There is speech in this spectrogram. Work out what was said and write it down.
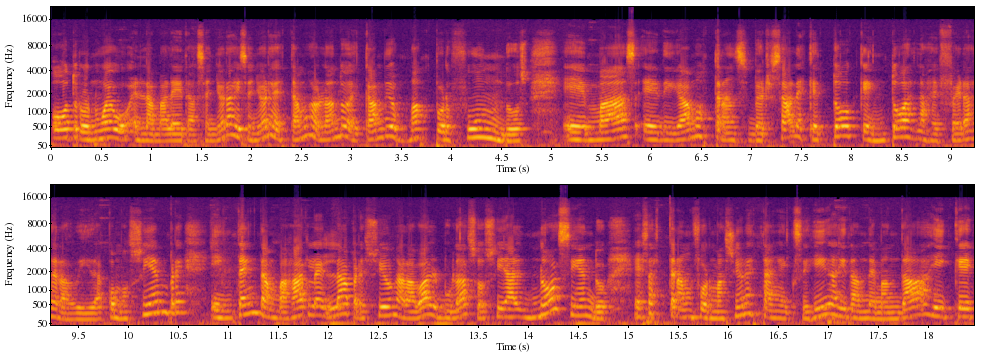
otro nuevo en la maleta. Señoras y señores, estamos hablando de cambios más profundos, eh, más, eh, digamos, transversales que toquen todas las esferas de la vida. Como siempre, intentan bajarle la presión a la válvula social, no haciendo esas transformaciones tan exigidas y tan demandadas y que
